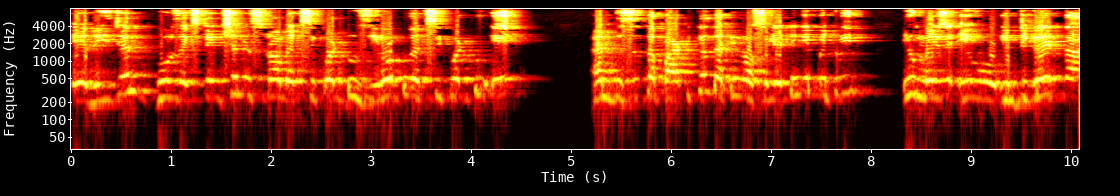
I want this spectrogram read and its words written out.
a region whose extension is from x equal to 0 to x equal to a and this is the particle that is oscillating in between you measure you integrate the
